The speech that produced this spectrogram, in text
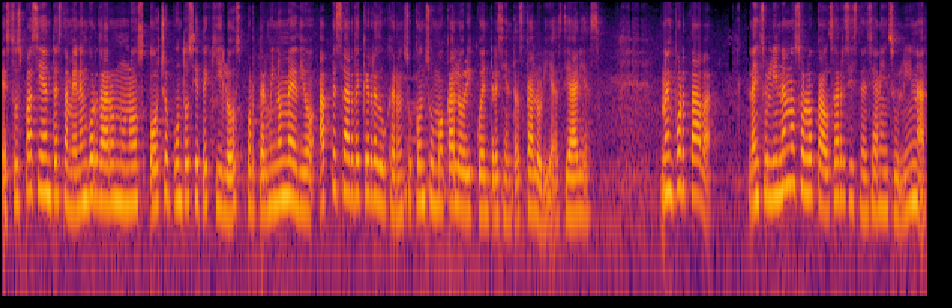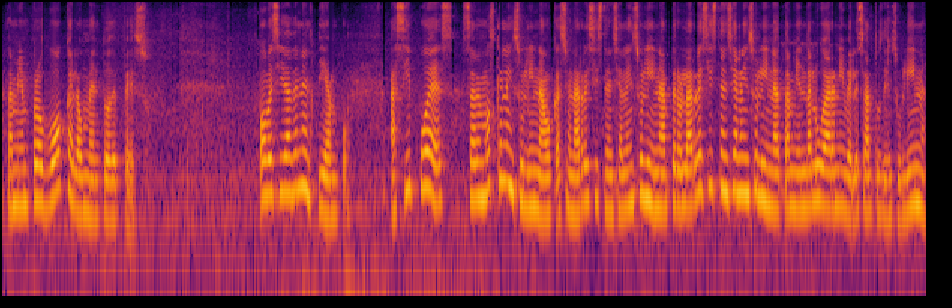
estos pacientes también engordaron unos 8.7 kilos por término medio a pesar de que redujeron su consumo calórico en 300 calorías diarias. No importaba, la insulina no solo causa resistencia a la insulina, también provoca el aumento de peso. Obesidad en el tiempo. Así pues, sabemos que la insulina ocasiona resistencia a la insulina, pero la resistencia a la insulina también da lugar a niveles altos de insulina.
